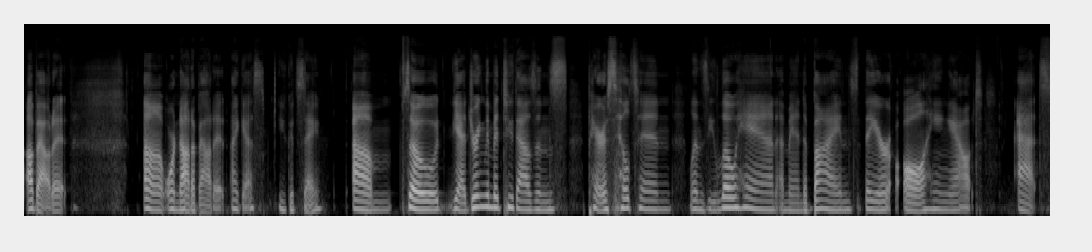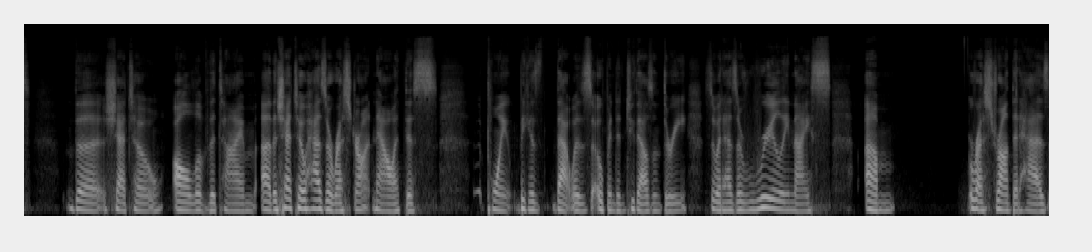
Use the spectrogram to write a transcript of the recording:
about it, uh, or not about it, I guess you could say. Um, so yeah, during the mid 2000s, Paris Hilton, Lindsay Lohan, Amanda Bynes, they are all hanging out at the chateau all of the time. Uh, the chateau has a restaurant now at this point because that was opened in 2003. So it has a really nice um, restaurant that has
